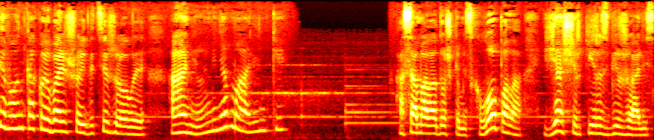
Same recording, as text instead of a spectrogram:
ты вон какой большой да тяжелый, а они у меня маленькие. А сама ладошками схлопала, ящерки разбежались,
